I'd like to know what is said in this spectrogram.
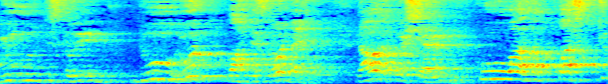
new discovery, new route was discovered by him. Now the question, who was the first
